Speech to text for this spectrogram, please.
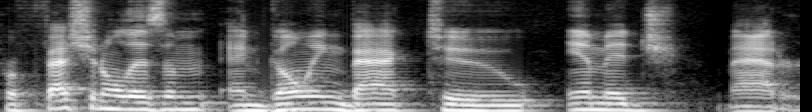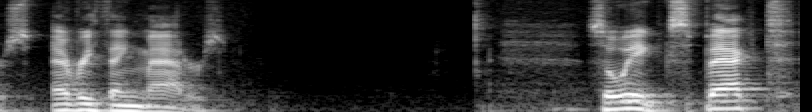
professionalism, and going back to image matters. Everything matters. So we expect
